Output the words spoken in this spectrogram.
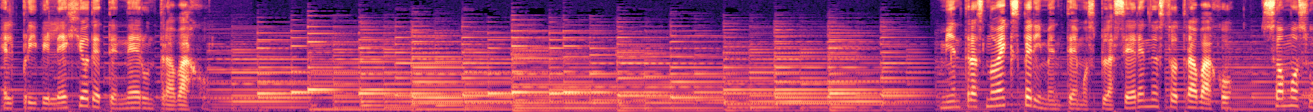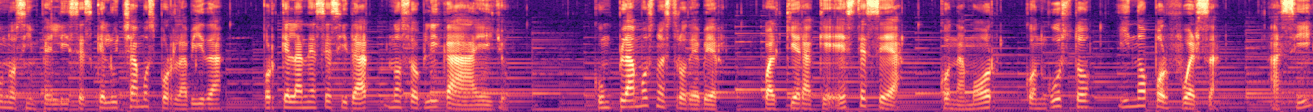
el privilegio de tener un trabajo. Mientras no experimentemos placer en nuestro trabajo, somos unos infelices que luchamos por la vida porque la necesidad nos obliga a ello. Cumplamos nuestro deber, cualquiera que éste sea, con amor, con gusto y no por fuerza. Así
